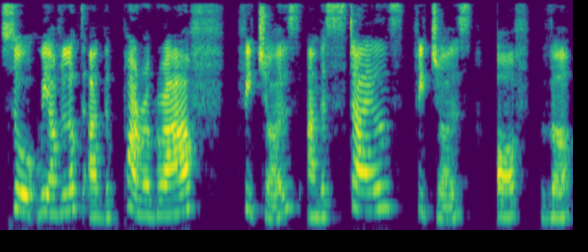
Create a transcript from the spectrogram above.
So we have looked at the paragraph features and the styles features of the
